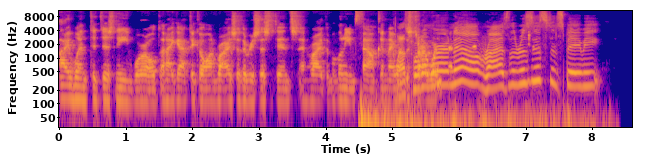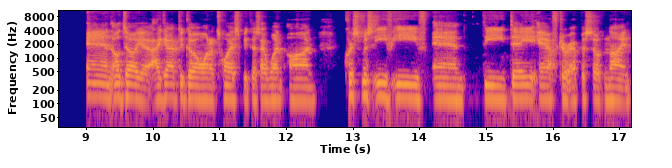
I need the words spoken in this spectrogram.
I went to Disney World and I got to go on Rise of the Resistance and ride the Millennium Falcon. I went That's to what I'm Wars. wearing now. Rise of the Resistance, baby. And I'll tell you, I got to go on it twice because I went on Christmas Eve Eve and the day after episode nine.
